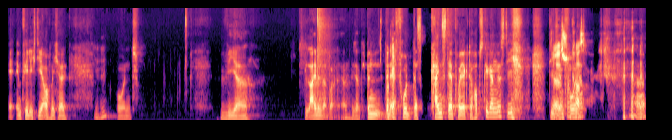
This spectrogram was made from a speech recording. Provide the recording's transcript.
e-, empfehle ich dir auch, Michael. Mhm. Und wir bleiben dabei. Ja. Wie gesagt, ich bin, bin okay. echt froh, dass keins der Projekte hops gegangen ist, die, die ja, ich empfohlen habe. Ja.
